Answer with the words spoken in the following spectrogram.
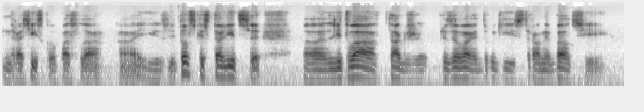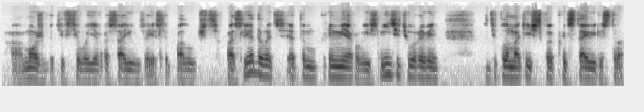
российского посла а, из литовской столицы. А, Литва также призывает другие страны Балтии, может быть, и всего Евросоюза, если получится, последовать этому примеру и снизить уровень дипломатического представительства.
